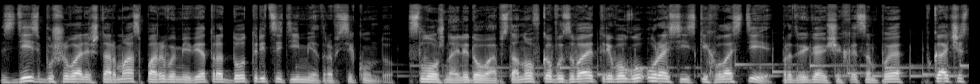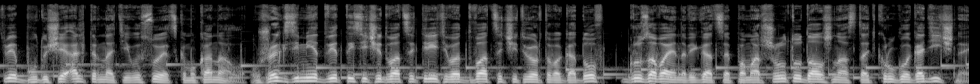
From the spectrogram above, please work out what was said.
здесь бушевали шторма с порывами ветра до 30 метров в секунду. Сложная ледовая обстановка вызывает тревогу у российских властей, продвигающих СМП в качестве будущей альтернативы Суэцкому каналу. Уже к зиме 2023-2024 годов грузовая навигация по маршруту должна стать круглогодичной,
